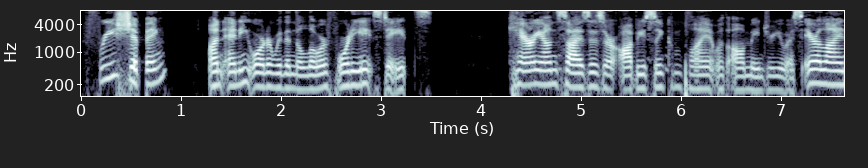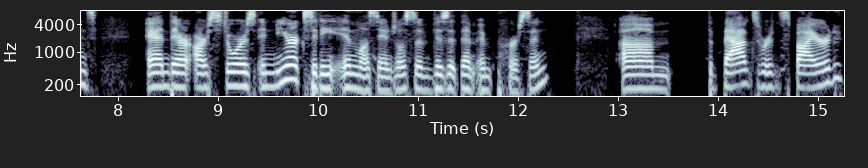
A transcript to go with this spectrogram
Free shipping on any order within the lower 48 states. Carry on sizes are obviously compliant with all major U.S. airlines. And there are stores in New York City, in Los Angeles, so visit them in person. Um, the bags were inspired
